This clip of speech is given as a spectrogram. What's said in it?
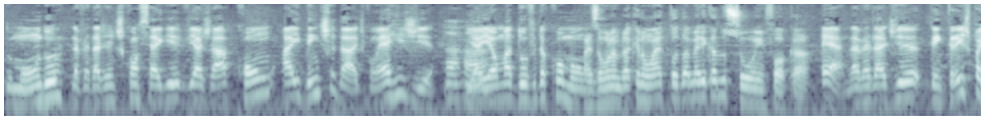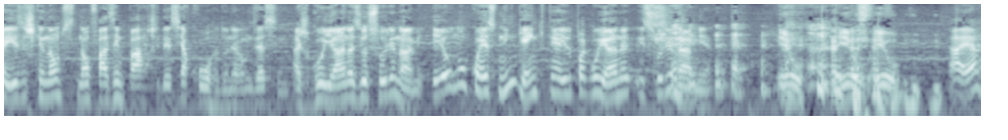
Do mundo. Na verdade a gente consegue viajar com a identidade, com RG. Aham. E aí é uma dúvida comum. Mas vamos lembrar que não é toda a América do Sul, hein, Foca? É, na verdade, tem três países que não, não fazem parte desse acordo, né? Vamos dizer assim. As Guianas e o Suriname. Eu não conheço ninguém que tenha ido pra Guiana e Suriname. Eu, eu, eu. ah, é?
